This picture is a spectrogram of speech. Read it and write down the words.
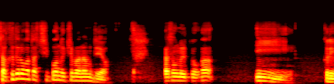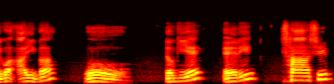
자, 그대로 갖다 집어넣기만 하면 돼요. 가속 밀도가 2, 그리고 I가 5, 여기에 L이 40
